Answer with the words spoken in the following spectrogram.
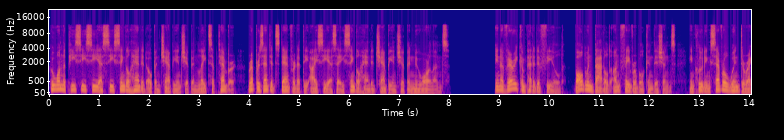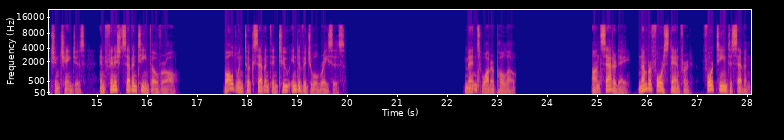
who won the PCCSC Single Handed Open Championship in late September, represented Stanford at the ICSA Single Handed Championship in New Orleans. In a very competitive field, Baldwin battled unfavorable conditions, including several wind direction changes, and finished 17th overall. Baldwin took 7th in two individual races. Men's Water Polo. On Saturday, number 4 Stanford, 14 to 7,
